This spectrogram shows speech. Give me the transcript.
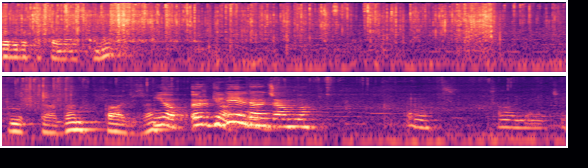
böyle de takabilirsiniz. Gümüşlerden daha güzel. Yok örgü Yok. değil de hocam bu. Evet. Tamam bence.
